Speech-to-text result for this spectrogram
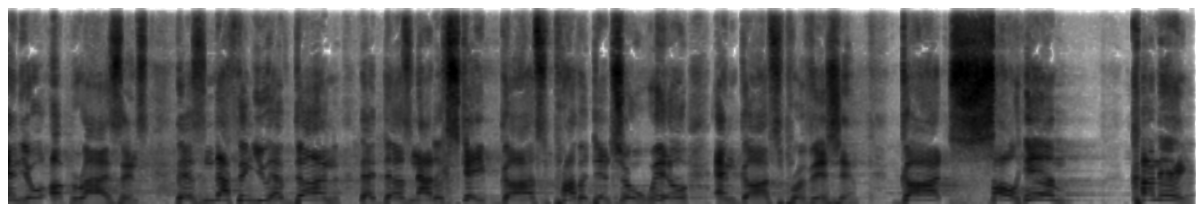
and your uprisings. There's nothing you have done that does not escape God's providential will and God's provision. God saw him coming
